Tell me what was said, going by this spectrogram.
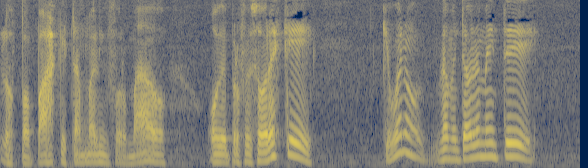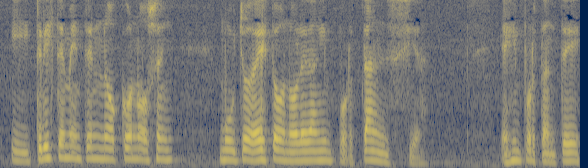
los papás que están mal informados o de profesores que, que bueno, lamentablemente y tristemente no conocen mucho de esto o no le dan importancia es importante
